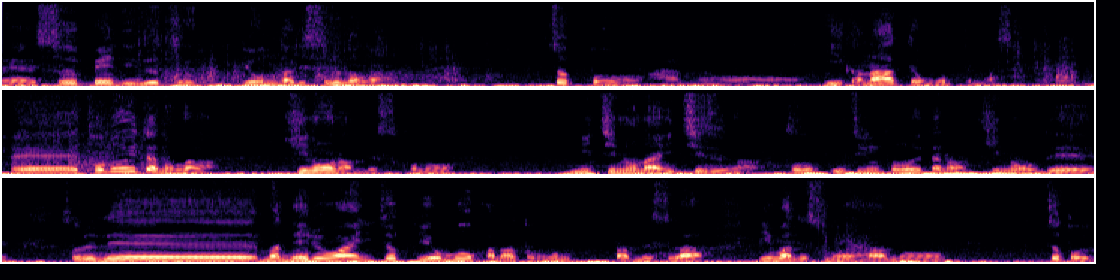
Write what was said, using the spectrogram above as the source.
えー、数ページずつ読んだりするのが、ちょっと、あの、いいかなって思ってます。えー、届いたのが昨日なんです。この道のない地図が。うちに届いたのは昨日で、それで、まあ寝る前にちょっと読もうかなと思ったんですが、今ですね、あの、ちょっと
